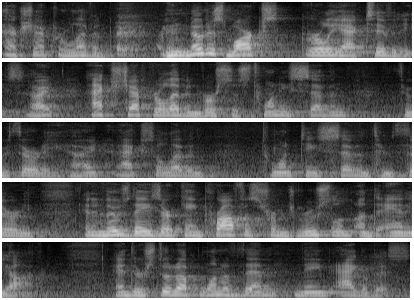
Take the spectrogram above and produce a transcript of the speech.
Acts chapter 11. Notice Mark's early activities. All right, Acts chapter 11, verses 27 through 30. All right, Acts 11. 27 through 30. And in those days there came prophets from Jerusalem unto Antioch. And there stood up one of them named Agabus,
